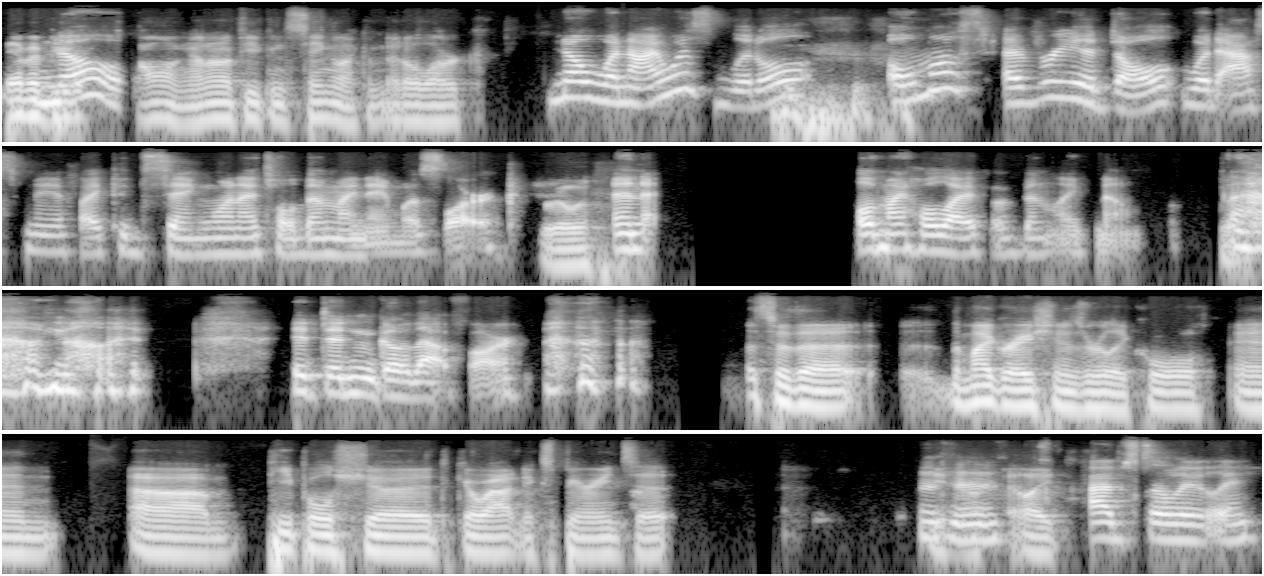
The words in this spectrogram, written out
They have a No. song. I don't know if you can sing like a meadowlark. No, when I was little, almost every adult would ask me if I could sing when I told them my name was Lark. really? And all my whole life I've been like, no, Yeah. I'm not. It didn't go that far. So the the migration is really cool and um people should go out and experience it you know, like Absolutely.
